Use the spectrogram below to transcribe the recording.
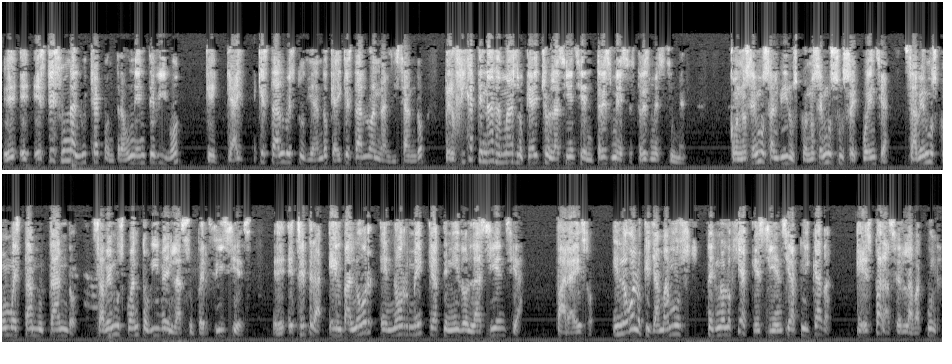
eh, eh, esto es una lucha contra un ente vivo que, hay que estarlo estudiando, que hay que estarlo analizando. Pero fíjate nada más lo que ha hecho la ciencia en tres meses, tres meses y medio. Conocemos al virus, conocemos su secuencia, sabemos cómo está mutando, sabemos cuánto vive en las superficies, eh, etcétera. El valor enorme que ha tenido la ciencia para eso. Y luego lo que llamamos tecnología, que es ciencia aplicada, que es para hacer la vacuna.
